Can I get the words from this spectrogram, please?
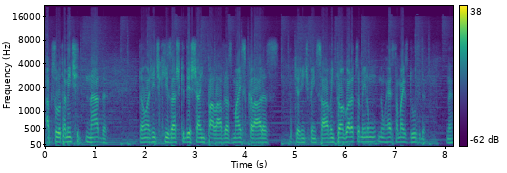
absolutamente nada. Então a gente quis, acho que, deixar em palavras mais claras o que a gente pensava. Então agora também não, não resta mais dúvida, né?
